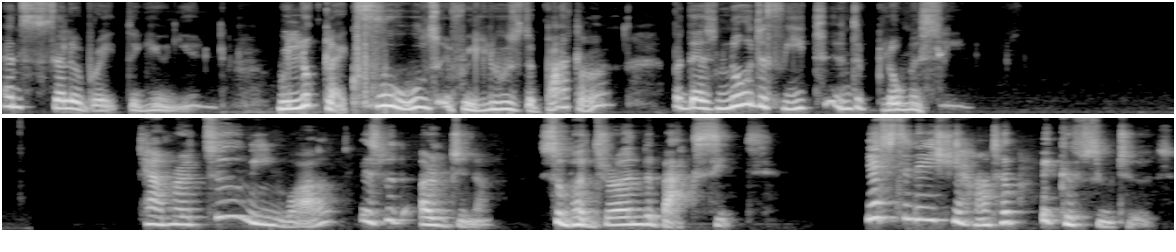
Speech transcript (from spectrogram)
and celebrate the union. We look like fools if we lose the battle, but there's no defeat in diplomacy. Camera 2, meanwhile, is with Arjuna, Subhadra in the back seat. Yesterday she had her pick of suitors.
